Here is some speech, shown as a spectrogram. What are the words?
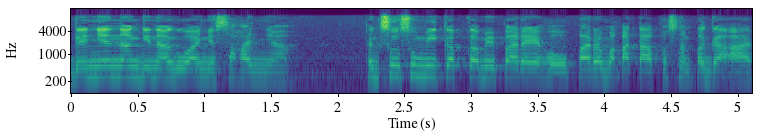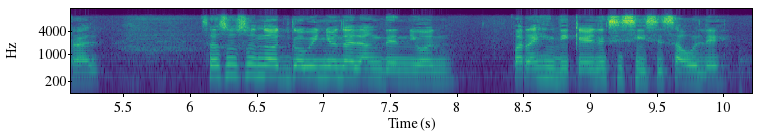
ganyan ang ginagawa nyo sa kanya. Nagsusumikap kami pareho para makatapos ng pag-aaral. Sa susunod, gawin nyo na lang din yon para hindi kayo nagsisisi sa uli.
